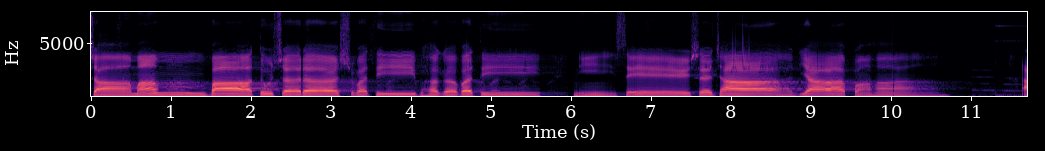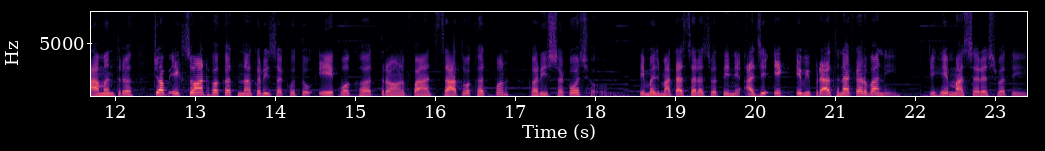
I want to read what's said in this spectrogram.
सा मां पातु सरस्वती भगवती निशेषजाड्यापहा આ મંત્ર જો આપ એકસો આઠ વખત ન કરી શકો તો એક વખત, ત્રણ, પાંચ, સાત વખત પણ કરી શકો છો. તેમજ માતા સરસ્વતીને આજે એક એવી પ્રાર્થના કરવાની કે, હે મા સરસ્વતી,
